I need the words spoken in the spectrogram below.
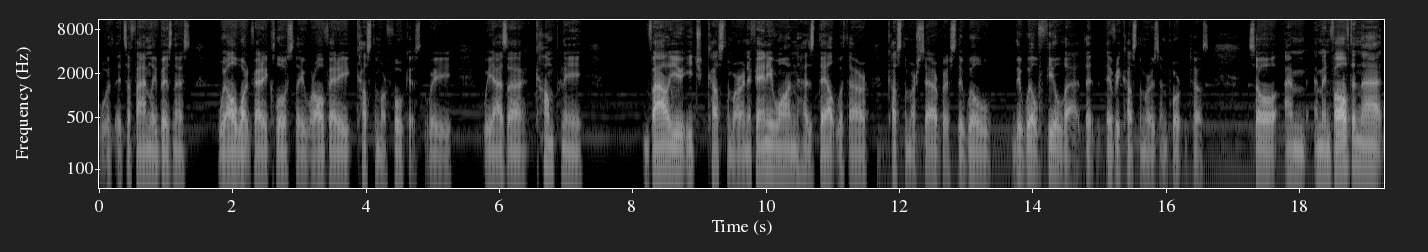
with, it's a family business. We all work very closely. We're all very customer focused. We, we as a company value each customer. And if anyone has dealt with our customer service, they will, they will feel that, that every customer is important to us. So I'm, I'm involved in that,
